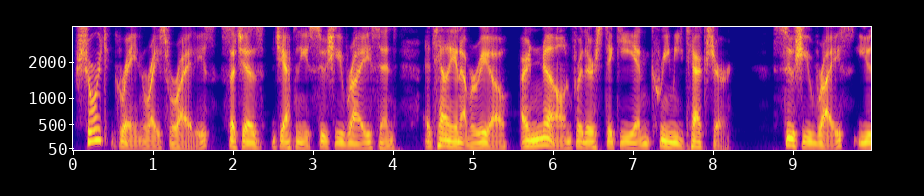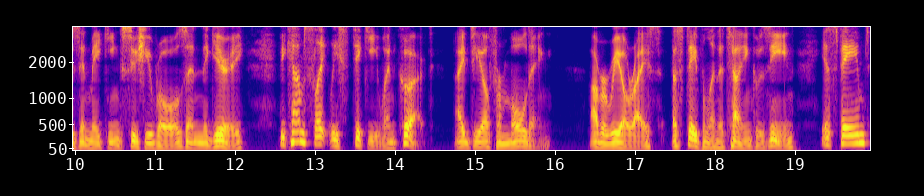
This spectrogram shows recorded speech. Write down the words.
Short grain rice varieties, such as Japanese sushi rice and Italian arborio, are known for their sticky and creamy texture. Sushi rice, used in making sushi rolls and nigiri, becomes slightly sticky when cooked, ideal for molding. Arborio rice, a staple in Italian cuisine, is famed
